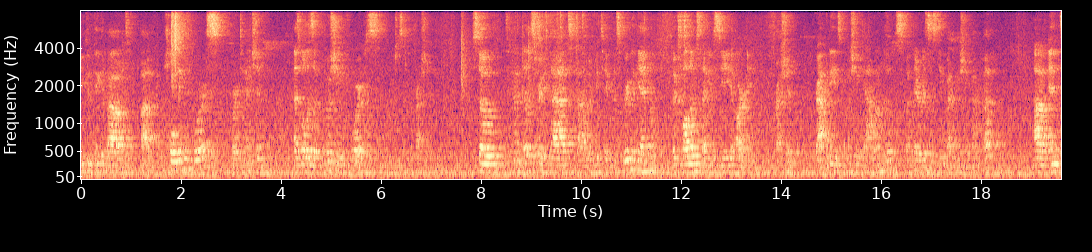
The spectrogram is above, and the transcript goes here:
You can think about uh, pulling force or tension, as well as a pushing force, which is compression. So to kind of illustrate that, um, if we take this room again, the columns that you see are in compression. Gravity is pushing down on those, but they're resisting by pushing back up. Um, and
